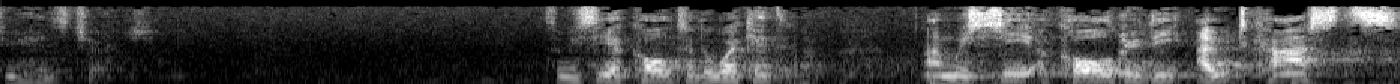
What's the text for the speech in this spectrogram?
to his church. So we see a call to the wicked, and we see a call to the outcasts,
